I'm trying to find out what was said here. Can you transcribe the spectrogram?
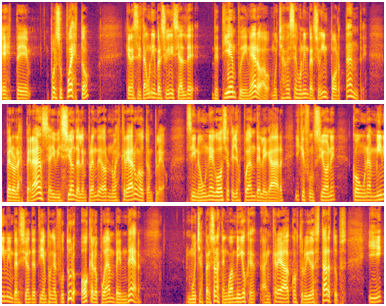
Este, por supuesto que necesitan una inversión inicial de, de tiempo y dinero, muchas veces una inversión importante. Pero la esperanza y visión del emprendedor no es crear un autoempleo, sino un negocio que ellos puedan delegar y que funcione con una mínima inversión de tiempo en el futuro o que lo puedan vender. Muchas personas, tengo amigos que han creado, construido startups y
